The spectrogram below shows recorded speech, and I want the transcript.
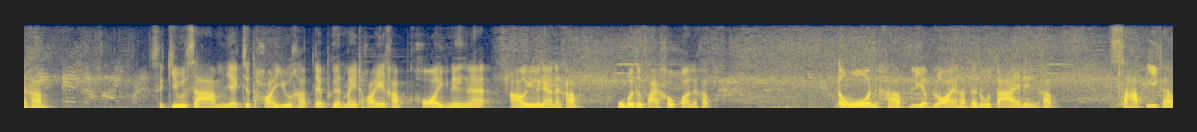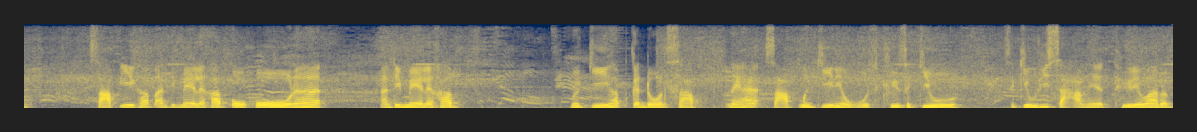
นะครับสกิล3อยากจะถอยอยู่ครับ แต่เพื่อนไม่ถอยครับ ขออีกหนึ่งนะเอาอีกแล้วกันนะครับอูบัตเตอร์ไฟเข้าก่อนเลยครับโดนครับเรียบร้อยครับธนูตายหนึ่งครับซับอีกครับซับอีกครับอันติเมทเลยครับโอ้โหนะฮะอันติเมทเลยครับเมื่อกี้ครับกระโดดซับนะฮะซับเมื่อกี้เนี่ยโอ้โหคือสกิลสกิลที่3เนี่ยถือได้ว่าแบบ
